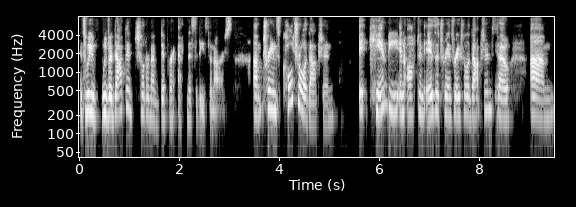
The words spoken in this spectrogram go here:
And so we've, we've adopted children of different ethnicities than ours. Um, transcultural adoption, it can be and often is a transracial adoption. Yeah. So um,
